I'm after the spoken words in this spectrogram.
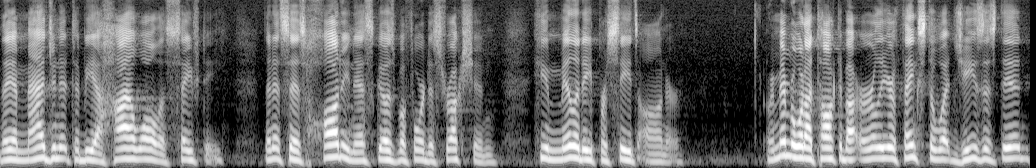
They imagine it to be a high wall of safety. Then it says, Haughtiness goes before destruction, humility precedes honor. Remember what I talked about earlier? Thanks to what Jesus did,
